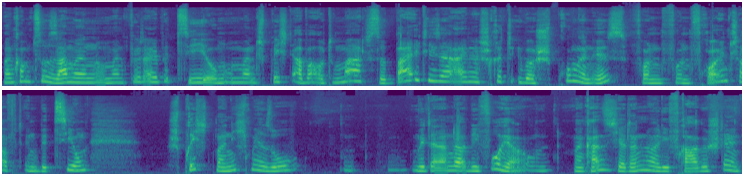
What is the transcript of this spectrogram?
man kommt zusammen und man führt eine Beziehung und man spricht aber automatisch, sobald dieser eine Schritt übersprungen ist von, von Freundschaft in Beziehung, spricht man nicht mehr so miteinander wie vorher. Und man kann sich ja dann mal die Frage stellen,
